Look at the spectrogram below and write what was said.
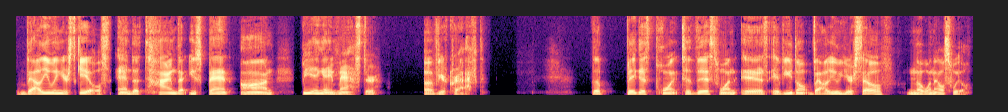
valuing your skills, and the time that you spent on being a master of your craft. Biggest point to this one is if you don't value yourself, no one else will.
